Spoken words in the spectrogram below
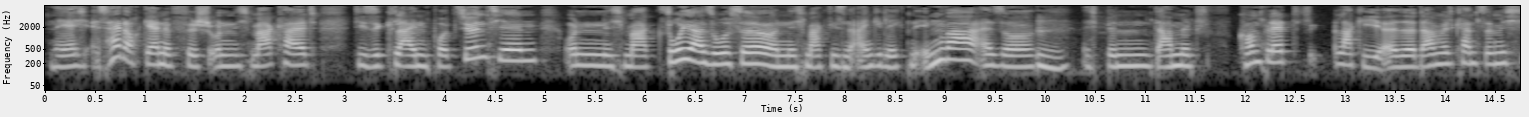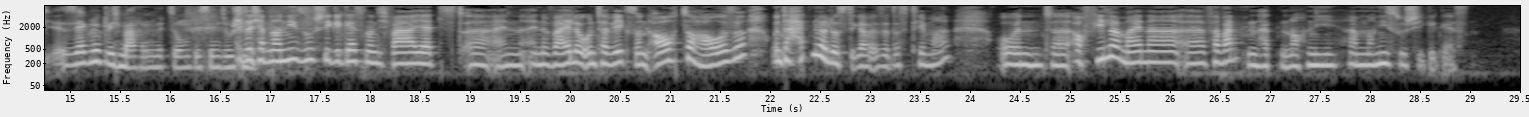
naja, ich esse halt auch gerne Fisch und ich mag halt diese kleinen Portionchen und ich mag Sojasauce und ich mag diesen eingelegten Ingwer. Also ich bin damit komplett lucky. Also damit kannst du mich sehr glücklich machen mit so ein bisschen Sushi. Also ich habe noch nie Sushi gegessen und ich war jetzt äh, ein, eine Weile unterwegs und auch zu Hause und da hatten wir lustigerweise das Thema und äh, auch viele meiner äh, Verwandten hatten noch nie, haben noch nie Sushi gegessen.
